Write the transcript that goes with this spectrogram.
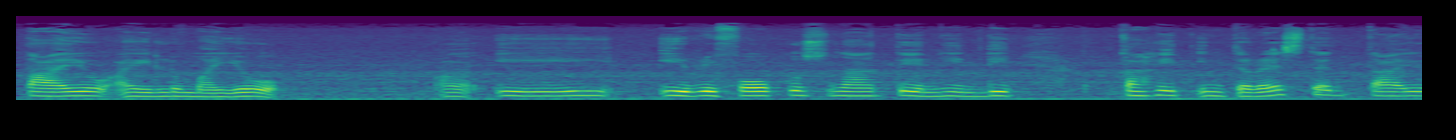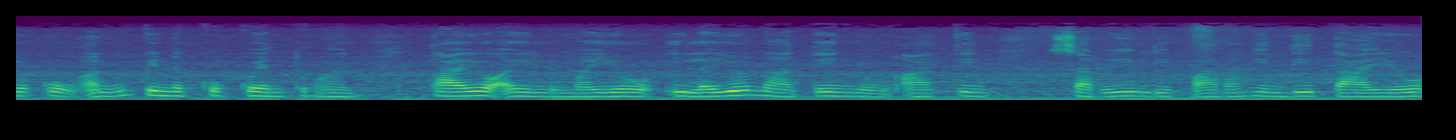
tayo ay lumayo. Uh, i- i-refocus natin hindi kahit interested tayo kung anong pinagkukwentuhan tayo ay lumayo, ilayo natin yung ating sarili para hindi tayo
